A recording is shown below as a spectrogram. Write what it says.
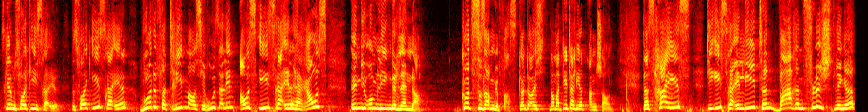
es geht ums Volk Israel. Das Volk Israel wurde vertrieben aus Jerusalem, aus Israel heraus in die umliegenden Länder. Kurz zusammengefasst, könnt ihr euch nochmal detailliert anschauen. Das heißt, die Israeliten waren Flüchtlinge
